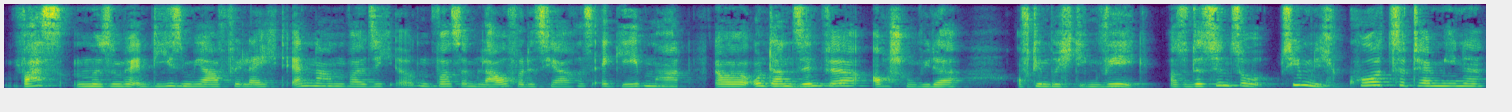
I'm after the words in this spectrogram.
was müssen wir in diesem Jahr vielleicht ändern, weil sich irgendwas im Laufe des Jahres ergeben hat. Äh, und dann sind wir auch schon wieder auf dem richtigen Weg. Also das sind so ziemlich kurze Termine,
